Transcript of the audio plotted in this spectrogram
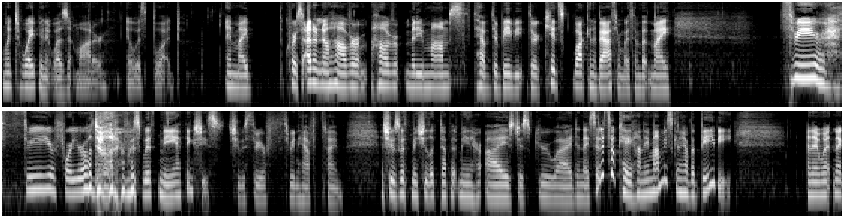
went to wipe, and it wasn't water, it was blood. And my, of course, I don't know however however many moms have their baby, their kids walk in the bathroom with them, but my three or three or four year old daughter was with me. I think she's she was three or three and a half at the time, and she was with me. She looked up at me, and her eyes just grew wide. And I said, "It's okay, honey. Mommy's gonna have a baby." And I went and I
